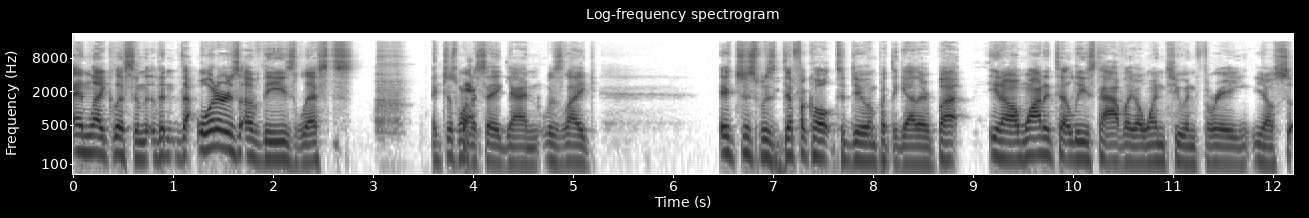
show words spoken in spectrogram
and like, listen, the the orders of these lists, I just want Yeah. to say again, was like, it just was difficult to do and put together. But you know, I wanted to at least have like a one, two, and three. You know, so,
